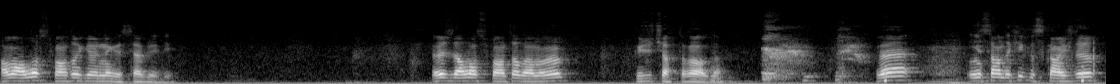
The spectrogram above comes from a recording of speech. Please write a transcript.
Amma Allah subhanətə görə nə qədər səbr edir. Öz də Allah subhanətə gücü çatdığı halda. Və insandakı qısqanclıq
